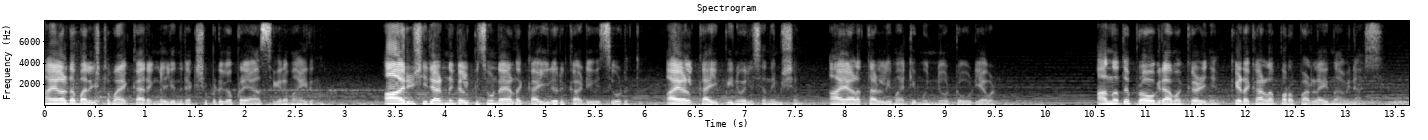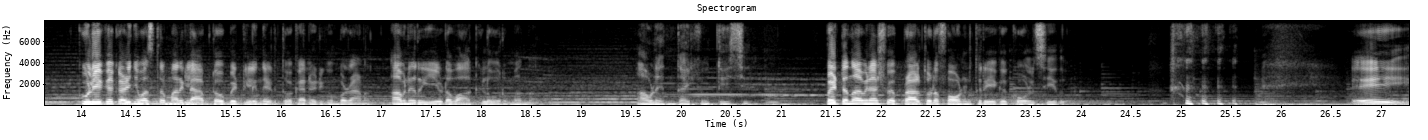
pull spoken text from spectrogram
അയാളുടെ ബലിഷ്ടമായ കരങ്ങളിൽ നിന്ന് രക്ഷപ്പെടുക പ്രയാസകരമായിരുന്നു. ആരുഷി രണ്ടും കൽപ്പിച്ചുകൊണ്ട് അയാളുടെ കയ്യിലൊരു കടി വെച്ച് കൊടുത്തു. അയാൾ കൈ പിൻവലിച്ച നിമിഷം അയാളെ തള്ളിമാറ്റി മുന്നോട്ട് ഓടിയവൾ അന്നത്തെ പ്രോഗ്രാമൊക്കെ കഴിഞ്ഞ് കിടക്കാനുള്ള പുറപ്പാടിലായിരുന്നു അവിനാശ്. കുളിയൊക്കെ കഴിഞ്ഞ് വസ്ത്രം മാറി ലാപ്ടോപ്പ് ബെഡിൽ നിന്ന് എടുത്തു വെക്കാൻ ഒരുങ്ങുമ്പോഴാണ് അവന് റിയയുടെ വാക്കുകൾ ഓർമ്മ വന്നത്. അവൾ എന്തായിരിക്കും ഉദ്ദേശിച്ചത്? പെട്ടെന്ന് അവിനാശ് വെപ്രാളത്തോടെ ഫോൺ എടുത്ത് റിയക്ക് കോൾ ചെയ്തു. ഏയ്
